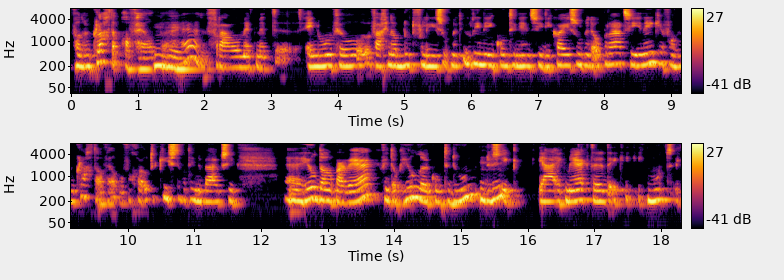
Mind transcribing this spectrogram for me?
van hun klachten afhelpen. Mhm. Hè? Vrouwen met, met eh, enorm veel vaginaal bloedverlies of met urine-incontinentie, die kan je soms met de operatie in één keer van hun klachten afhelpen. Of een grote kiste wat in de buik zit. Eh, heel dankbaar werk. Ik vind het ook heel leuk om te doen. Dus ik, ja, ik merkte, dat ik, ik, ik moet, ik,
